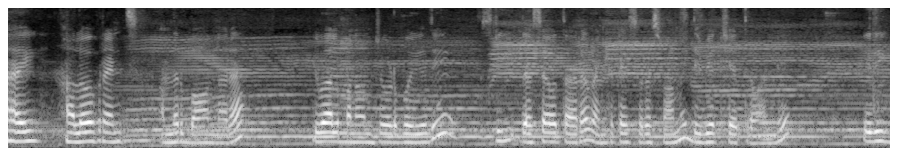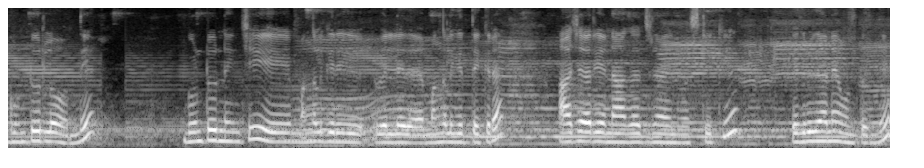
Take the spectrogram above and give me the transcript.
హాయ్ హలో ఫ్రెండ్స్ అందరు బాగున్నారా? ఇవాళ మనం చూడబోయేది శ్రీ దశావతార వెంకటేశ్వర స్వామి దివ్యక్షేత్రం అండి. ఇది గుంటూరులో ఉంది. గుంటూరు నుంచి మంగళగిరి వెళ్ళే మంగళగిరి దగ్గర ఆచార్య నాగార్జున యూనివర్సిటీకి ఎదురుగానే ఉంటుంది.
